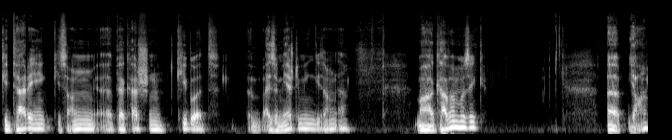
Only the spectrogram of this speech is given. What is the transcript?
Gitarre, Gesang, äh, Percussion, Keyboard, äh, also mehrstimmigen Gesang auch. Mache Covermusik äh, ja,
